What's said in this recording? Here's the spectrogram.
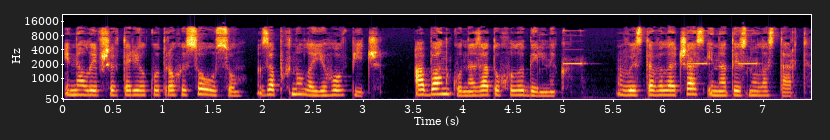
і, наливши в тарілку трохи соусу, запхнула його в піч, а банку назад у холодильник. Виставила час і натиснула старт.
